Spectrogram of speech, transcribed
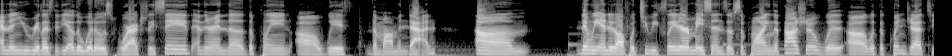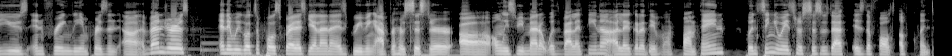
and then you realize that the other widows were actually saved, and they're in the the plane uh with the mom and dad. Um, then we ended off with two weeks later. Mason ends up supplying Natasha with uh with the Quinjet to use in freeing the imprisoned uh, Avengers. And then we go to post credits. Yelena is grieving after her sister, uh, only to be met up with Valentina Allegra de Fontaine, who insinuates her sister's death is the fault of Clint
